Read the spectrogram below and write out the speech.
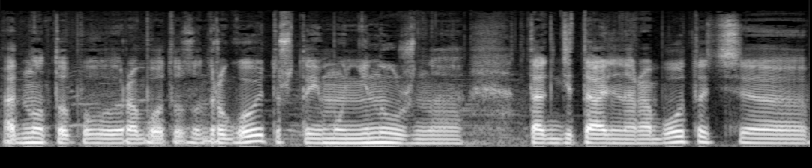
одну топовую работу за другой, то, что ему не нужно так детально работать, э,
